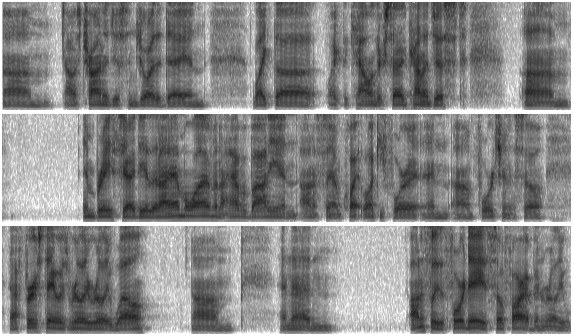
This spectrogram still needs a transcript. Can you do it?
Um, I was trying to just enjoy the day and like the like the calendar said, kind of just um, embrace the idea that I am alive and I have a body, and honestly, I'm quite lucky for it and um, fortunate. So that first day was really really well, um, and then honestly, the four days so far have been really,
